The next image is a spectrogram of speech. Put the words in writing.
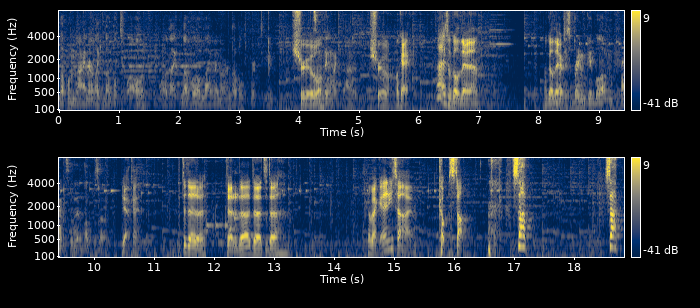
level 9 or like level 12, or like level 11 or level 14. True. Something like that. True. Okay. I guess we'll go there then. We'll go there. Just bring Gible up in front so that it levels up. Yeah, okay. Da da da da da da da da. Come back anytime. Come, stop. stop! Stop!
